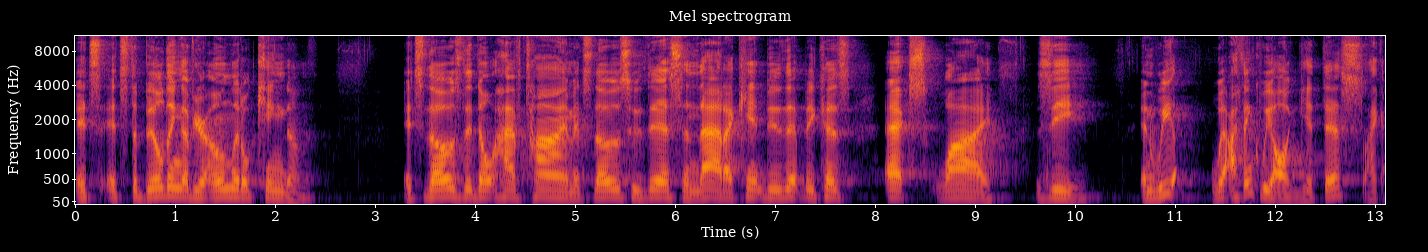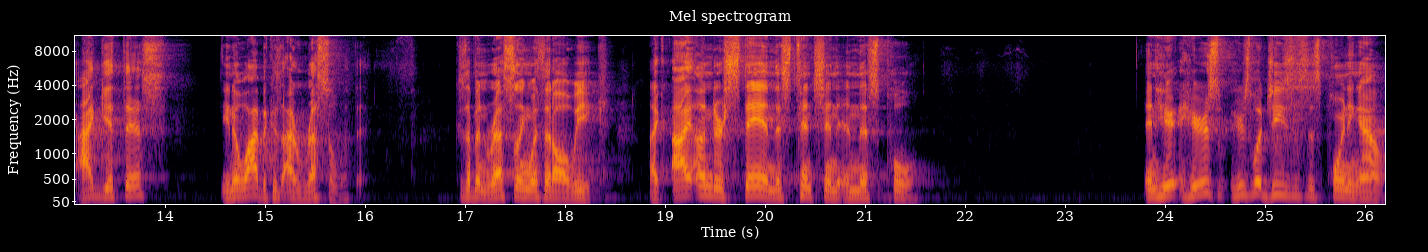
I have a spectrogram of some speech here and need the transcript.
It's, it's the building of your own little kingdom. It's those that don't have time. It's those who this and that. I can't do that because X, Y, Z. And we I think we all get this. Like, I get this. You know why? Because I wrestle with it. Because I've been wrestling with it all week. Like, I understand this tension in this pool. And here, here's, here's what Jesus is pointing out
